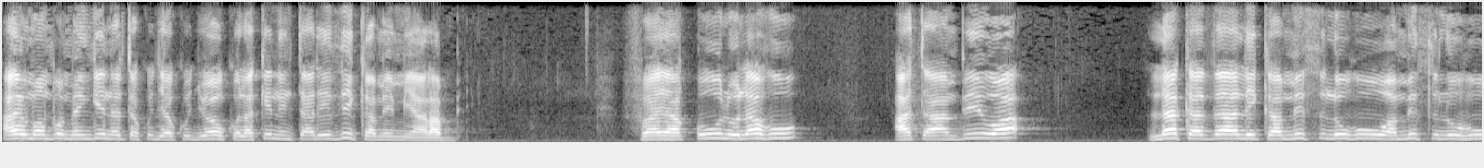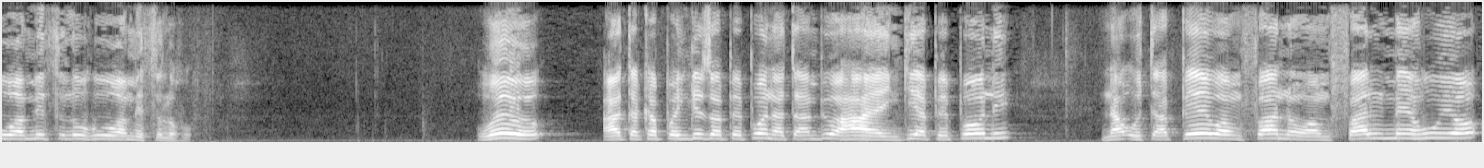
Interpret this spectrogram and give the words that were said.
hayo mambo mengine utakuja kujua huko lakini ntaridhika mimi ya rabbi. Fayaqulu lahu ataambiwa laka dhalika mithluhu wa mithluhu wa mithluhu wa mithluhu wewe atakapoingizwa peponi ataambiwa haya ingia peponi na utapewa mfano wa mfalme huyo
